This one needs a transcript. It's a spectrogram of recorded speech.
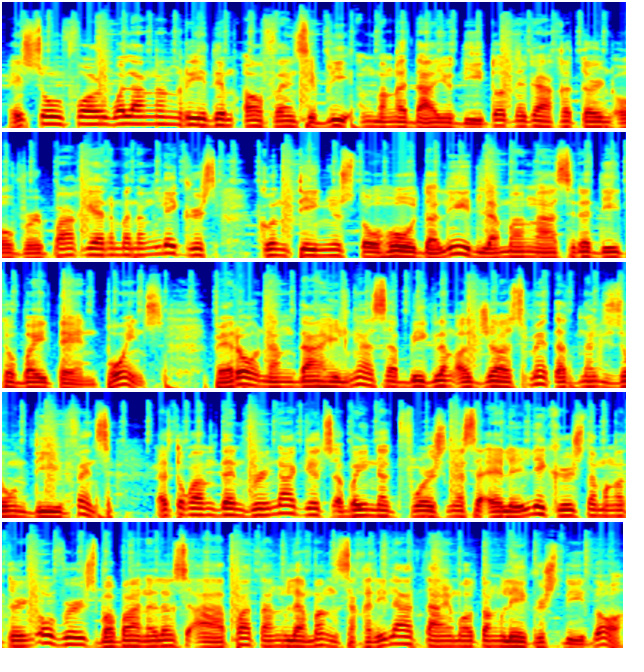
Eh so far, wala ngang rhythm offensively ang mga dayo dito at nagkaka-turnover pa. Kaya naman ang Lakers continues to hold the lead. Lamang nga sila dito by 10 points. Pero nang dahil nga sa biglang adjustment at nag-zone defense, eto ang Denver Nuggets abay nag-force nga sa LA Lakers ng mga turnovers, baba na lang sa apat ang lamang sa kanila, timeout ang Lakers dito.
